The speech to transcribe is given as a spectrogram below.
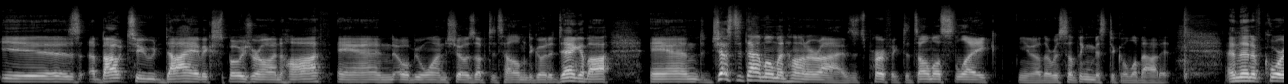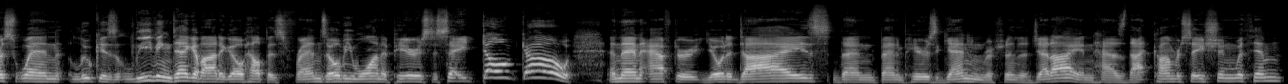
is about to die of exposure on Hoth and Obi-Wan shows up to tell him to go to Dagobah. And just at that moment, Han arrives. It's perfect. It's almost like you know, there was something mystical about it. And then, of course, when Luke is leaving Dagobah to go help his friends, Obi-Wan appears to say, don't go! And then after Yoda dies, then Ben appears again in Return of the Jedi and has that conversation with him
